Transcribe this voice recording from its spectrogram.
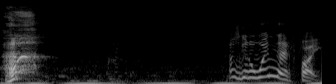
Huh? I was gonna win that fight.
